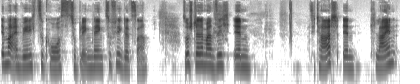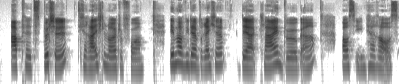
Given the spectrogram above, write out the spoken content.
immer ein wenig zu groß, zu bling bling, zu viel Glitzer. So stelle man sich in, Zitat, in Kleinappelsbüttel die reichen Leute vor. Immer wieder breche der Kleinbürger aus ihnen heraus.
